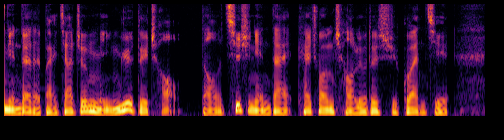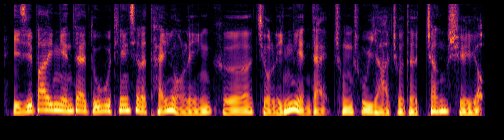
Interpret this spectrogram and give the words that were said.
年代的百家争鸣乐队潮，到七十年代开创潮流的许冠杰，以及八零年代独步天下的谭咏麟和九零年代冲出亚洲的张学友，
